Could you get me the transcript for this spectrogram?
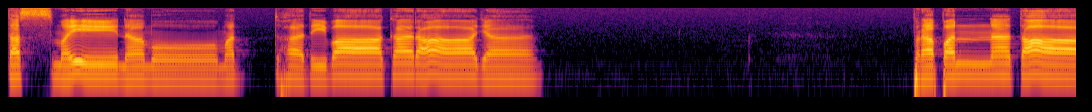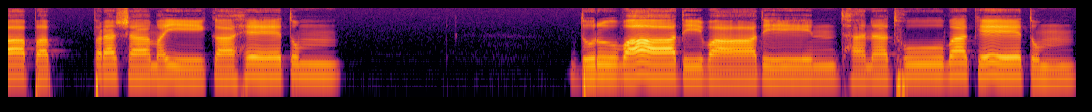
तस्मै नमो मध्वदिवाकराय। प्रपन्नतापप्रशमैकहेतुम् दुर्वादिवादीन्धनधूमकेतुम्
